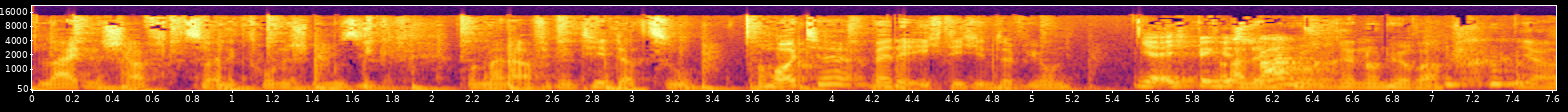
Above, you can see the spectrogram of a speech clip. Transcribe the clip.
Leidenschaft zur elektronischen Musik und meiner Affinität dazu. Heute werde ich dich interviewen. Ja, ich bin Für gespannt. alle Hörerinnen und Hörer. Ja.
